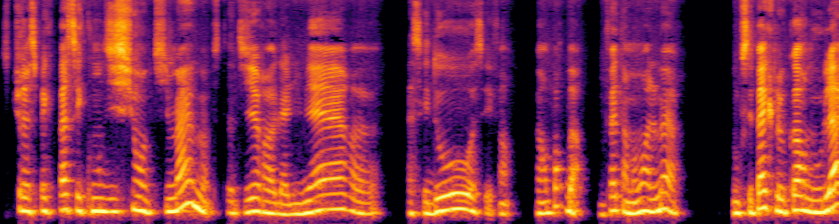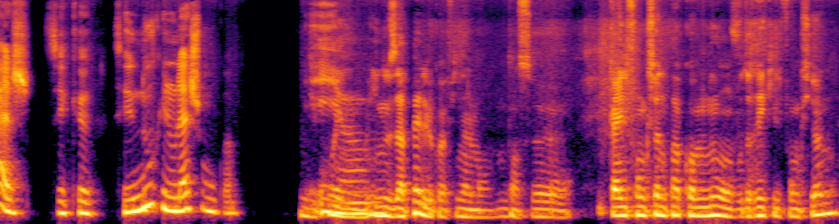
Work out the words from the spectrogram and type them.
Si tu respectes pas ses conditions optimales, c'est-à-dire euh, la lumière, euh, assez d'eau, assez... enfin, peu importe, bah, en fait, à un moment, elle meurt. Donc, c'est pas que le corps nous lâche, c'est que c'est nous qui nous lâchons, quoi. Du coup, il, euh, nous appelle, quoi, finalement. Dans ce... Quand il ne fonctionne pas comme nous, on voudrait qu'il fonctionne.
